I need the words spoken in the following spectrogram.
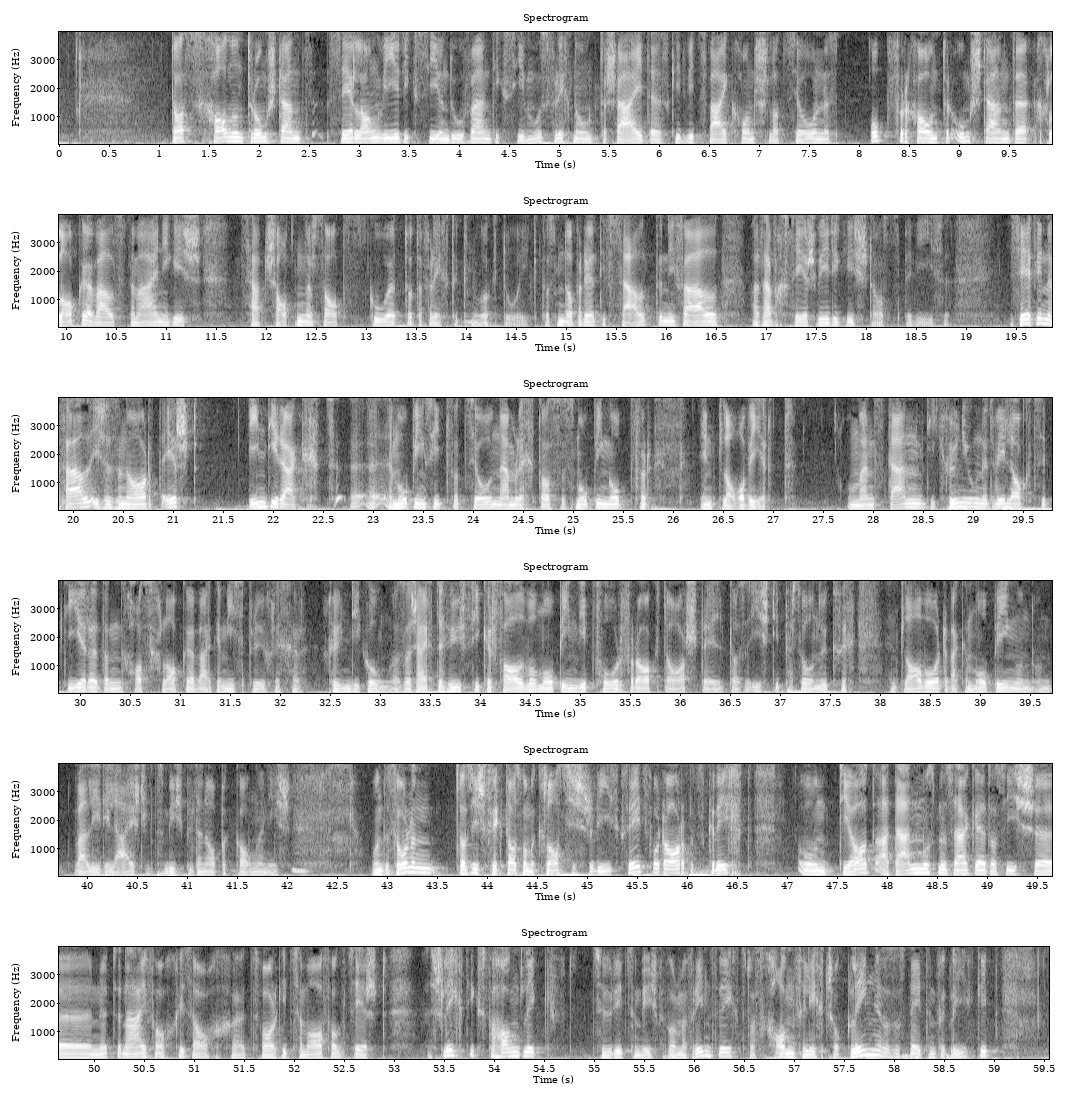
Das kann unter Umständen sehr langwierig sein und aufwendig sein. Man muss vielleicht noch unterscheiden. Es gibt wie zwei Konstellationen. Das Opfer kann unter Umständen klagen, weil es der Meinung ist, es hat Schadenersatz gut oder vielleicht eine Genugtuung. Das sind aber relativ seltene Fälle, weil es einfach sehr schwierig ist, das zu beweisen. In sehr vielen Fällen ist es eine Art erst indirekt äh, äh, eine Mobbing-Situation, nämlich dass das Mobbingopfer entlassen wird. Und wenn es dann die Kündigung nicht will akzeptieren, dann kann es klagen wegen missbräuchlicher Kündigung. Also das ist eigentlich der häufige Fall, wo Mobbing wie die Vorfrage darstellt. Also ist die Person wirklich entlassen worden wegen Mobbing und, und weil ihre Leistung zum Beispiel dann abgegangen ist. Mhm. Und so ein, das ist vielleicht das, was man klassischerweise sieht vor dem Arbeitsgericht. Und ja, auch dann muss man sagen, das ist äh, nicht eine einfache Sache. Zwar gibt es am Anfang zuerst eine Schlichtungsverhandlung, Zürich zum Beispiel vor einem Friedensrichter. Das kann vielleicht schon gelingen, dass es dort einen Vergleich gibt.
